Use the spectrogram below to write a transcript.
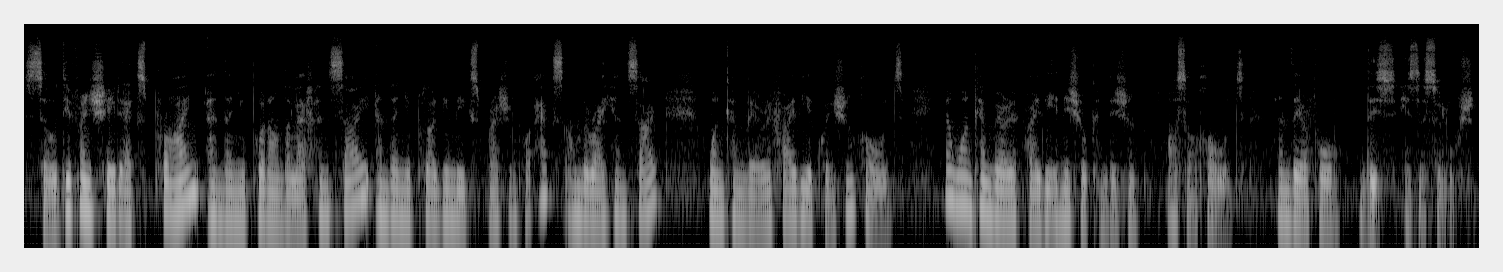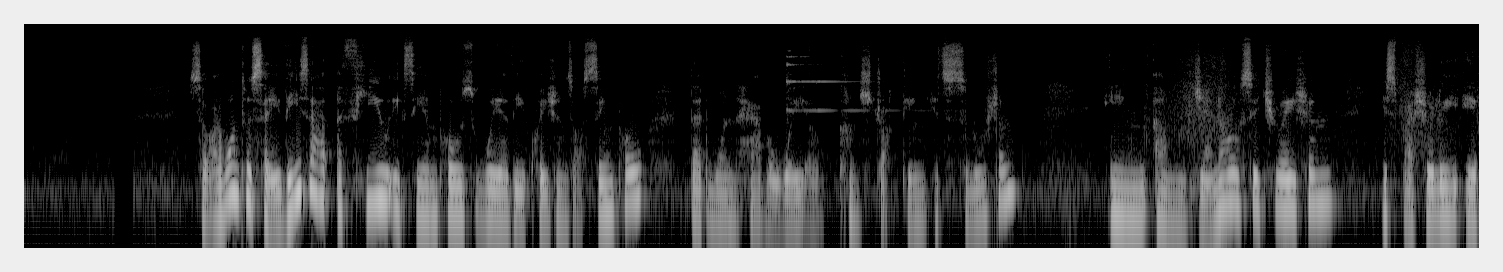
So differentiate x prime, and then you put on the left-hand side, and then you plug in the expression for x on the right-hand side. One can verify the equation holds, and one can verify the initial condition also holds, and therefore this is the solution. So I want to say these are a few examples where the equations are simple, that one have a way of constructing its solution. In um, general situation, especially if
